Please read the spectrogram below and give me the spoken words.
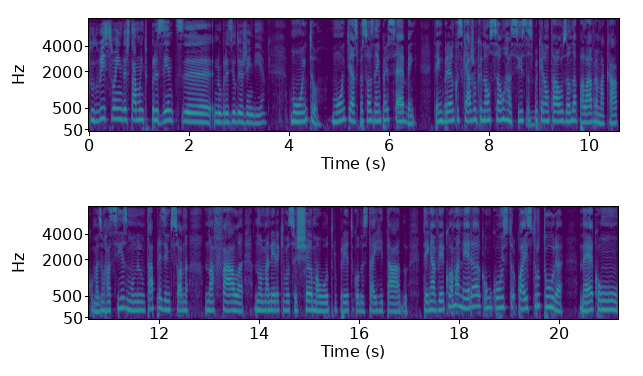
Tudo isso ainda está muito presente uh, no Brasil de hoje em dia? Muito, muito, e as pessoas nem percebem. Tem brancos que acham que não são racistas porque não tá usando a palavra macaco, mas o racismo não está presente só na, na fala, na maneira que você chama o outro preto quando está irritado. Tem a ver com a maneira, com, com, com a estrutura. Né, com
